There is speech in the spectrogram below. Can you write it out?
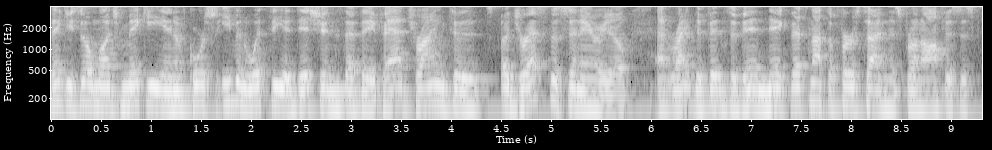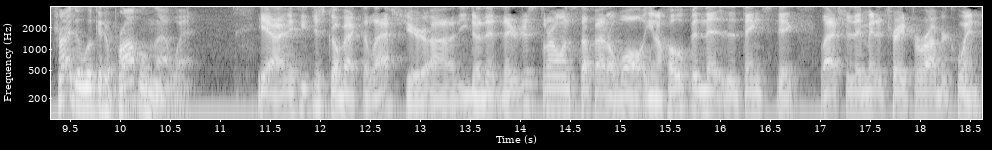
Thank you so much, Mickey. And of course, even with the additions that they've had trying to address the scenario at right defensive end, Nick, that's not the first time this front office has tried to look at a problem that way. Yeah, mean, if you just go back to last year, uh, you know, they're just throwing stuff at a wall, you know, hoping that, that things stick. Last year, they made a trade for Robert Quinn.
